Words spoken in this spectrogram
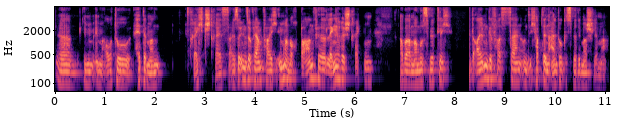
Äh, im, Im Auto hätte man recht Stress. Also insofern fahre ich immer noch Bahn für längere Strecken, aber man muss wirklich mit allem gefasst sein und ich habe den Eindruck, es wird immer schlimmer.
